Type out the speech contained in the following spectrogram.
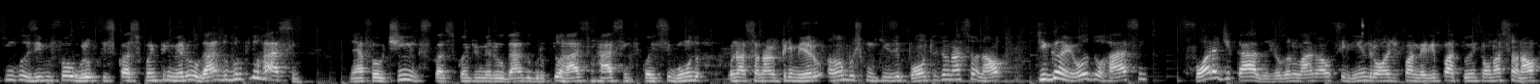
que inclusive foi o grupo que se classificou em primeiro lugar do grupo do Racing. Né, foi o time que se classificou em primeiro lugar do grupo do Racing, o Racing ficou em segundo, o Nacional em primeiro, ambos com 15 pontos, e o Nacional que ganhou do Racing fora de casa, jogando lá no El Cilindro, onde o Flamengo empatou. Então, o Nacional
